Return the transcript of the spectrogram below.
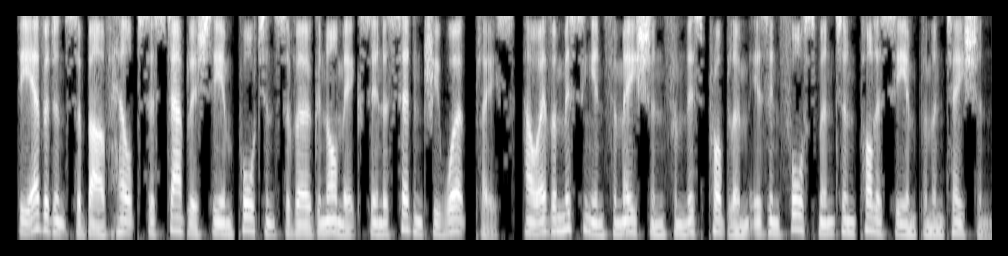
The evidence above helps establish the importance of ergonomics in a sedentary workplace, however missing information from this problem is enforcement and policy implementation.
